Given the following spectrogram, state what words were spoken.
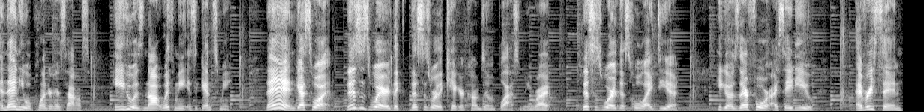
and then he will plunder his house? He who is not with me is against me. Then guess what? This is where the this is where the kicker comes in with blasphemy, right? This is where this whole idea. He goes, Therefore, I say to you, every sin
